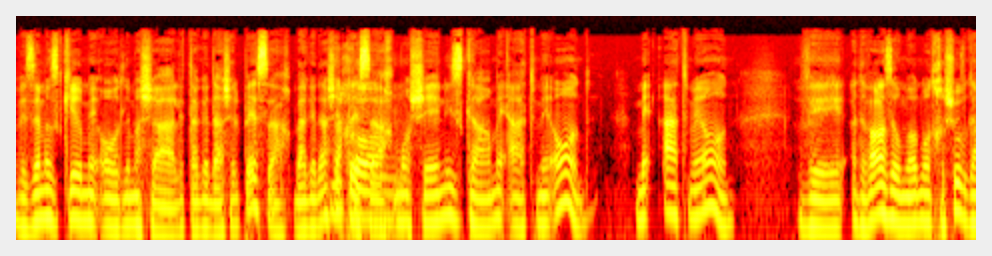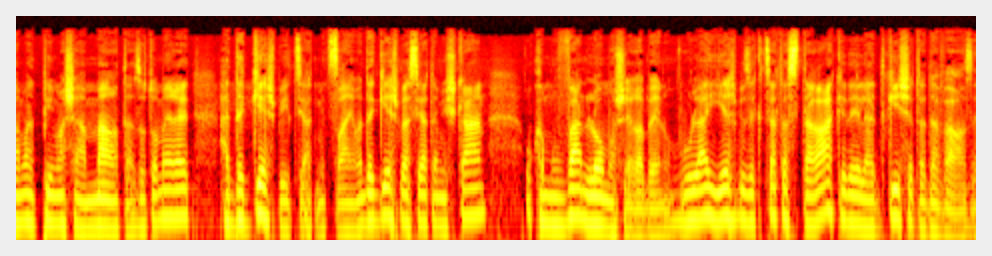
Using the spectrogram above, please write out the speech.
וזה מזכיר מאוד, למשל, את ההגדה של פסח. בהגדה של נכון. פסח, משה נזכר מעט מאוד. מעט מאוד. והדבר הזה הוא מאוד מאוד חשוב גם על פי מה שאמרת. זאת אומרת, הדגש ביציאת מצרים, הדגש בעשיית המשכן, הוא כמובן לא משה רבנו. ואולי יש בזה קצת הסתרה כדי להדגיש את הדבר הזה.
